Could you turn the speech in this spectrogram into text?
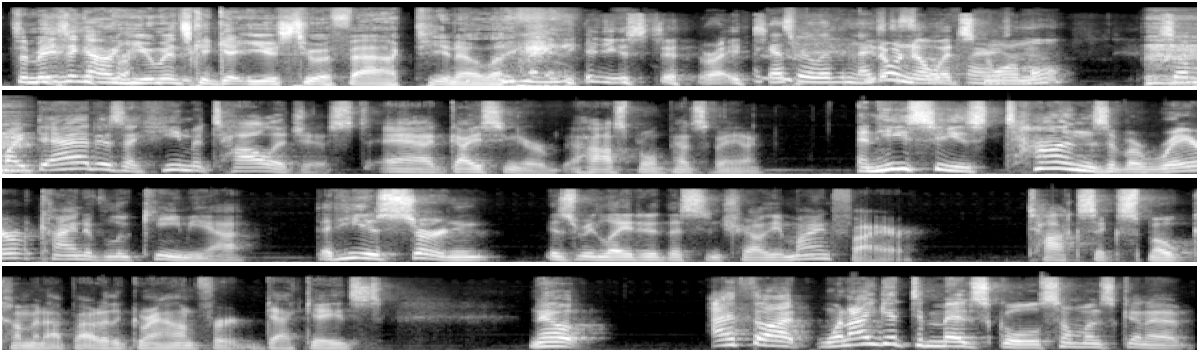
it's amazing how right. humans can get used to a fact. You know, like get used to right. I guess we're living next. You don't know what's normal. so my dad is a hematologist at Geisinger Hospital in Pennsylvania, and he sees tons of a rare kind of leukemia that he is certain is related to the Centralia mine fire. Toxic smoke coming up out of the ground for decades. Now, I thought when I get to med school, someone's going to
